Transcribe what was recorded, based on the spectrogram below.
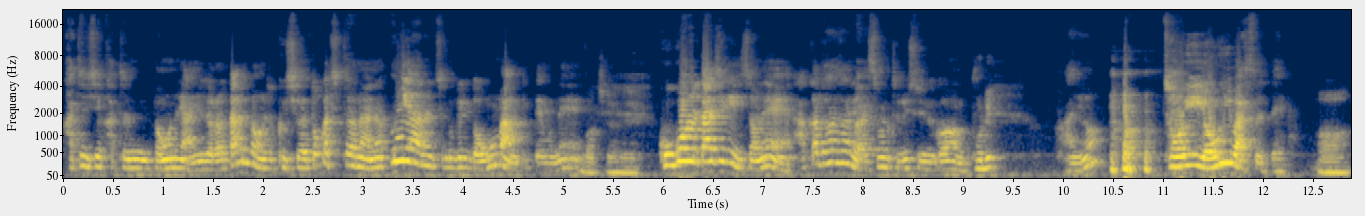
같은 시에 같은 병원이 아니더라도 다른 병원에서 그 시간에 똑같이 태어나는 흥미하는 친구들이 너무 많기 때문에 맞아요. 네. 그거를 따지기 이전에 아까도 항상 말씀을 드릴 수 있는 건 뿌리? 아니요. 저희 영이 봤을 때 아,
